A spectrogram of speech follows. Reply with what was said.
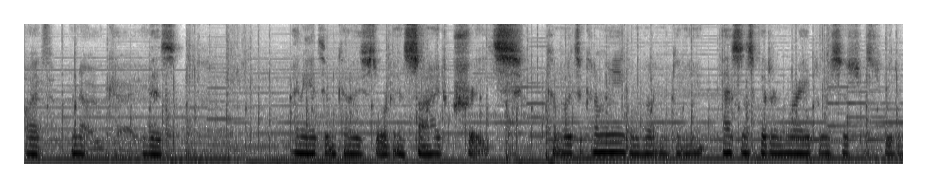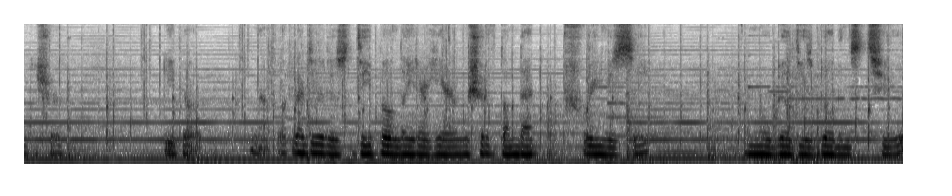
Uh, no, okay. this. Any item can be stored inside crates. Convert economy, convert essence getting rate, research speed of the sure. Depot. Now we're gonna do this depot later here. We should have done that previously. And we'll build these buildings too.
